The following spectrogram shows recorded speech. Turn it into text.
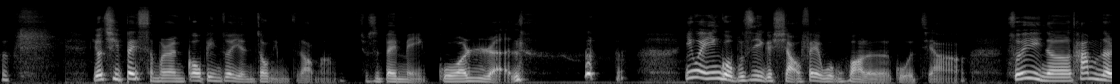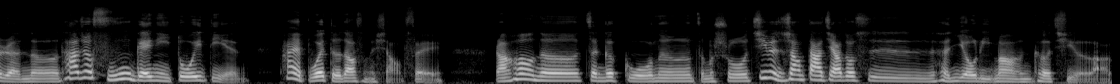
尤其被什么人诟病最严重，你们知道吗？就是被美国人，因为英国不是一个小费文化的国家，所以呢，他们的人呢，他就服务给你多一点，他也不会得到什么小费。然后呢，整个国呢，怎么说？基本上大家都是很有礼貌、很客气的啦。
